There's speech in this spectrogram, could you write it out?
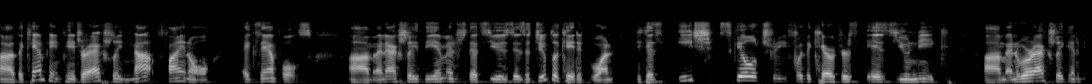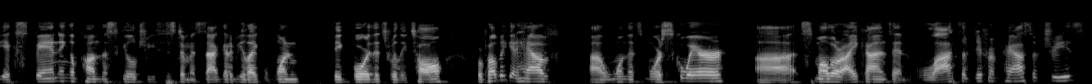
uh, the campaign page are actually not final examples. Um, and actually, the image that's used is a duplicated one because each skill tree for the characters is unique. Um, and we're actually going to be expanding upon the skill tree system. It's not going to be like one big board that's really tall. We're probably going to have uh, one that's more square, uh, smaller icons, and lots of different passive trees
